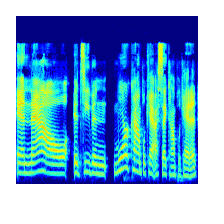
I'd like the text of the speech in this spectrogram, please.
And now it's even more complicated. I say complicated,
